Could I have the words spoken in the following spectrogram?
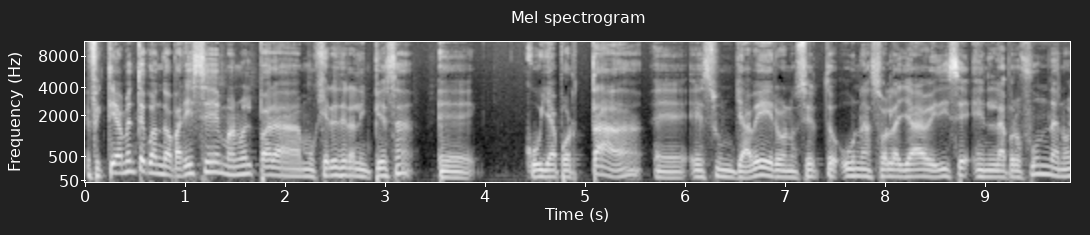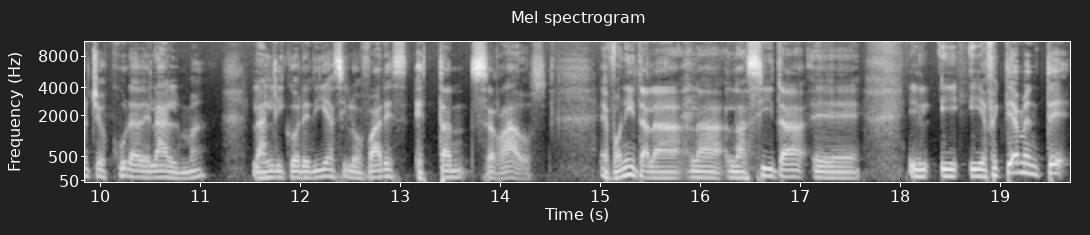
efectivamente, cuando aparece Manuel para Mujeres de la Limpieza, eh, cuya portada eh, es un llavero, ¿no es cierto? Una sola llave y dice, en la profunda noche oscura del alma, las licorerías y los bares están cerrados. Es bonita la, la- la cita eh, y, y- y efectivamente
